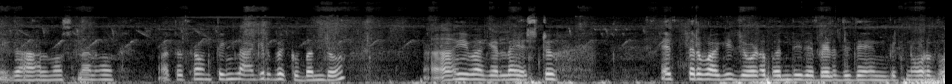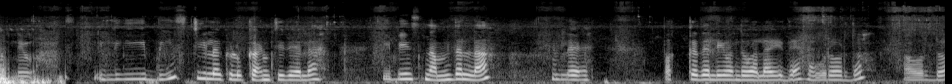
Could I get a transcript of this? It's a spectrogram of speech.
ಈಗ ಆಲ್ಮೋಸ್ಟ್ ನಾನು ಹತ್ತತ್ರ ಒಂದು ತಿಂಗಳಾಗಿರಬೇಕು ಬಂದು. ಇವಾಗೆಲ್ಲ ಎಷ್ಟು ಎತ್ತರವಾಗಿ ಜೋಳ ಬಂದಿದೆ, ಬೆಳೆದಿದೆ ಅಂದ್ಬಿಟ್ಟು ನೋಡ್ಬೋದು ನೀವು. ಇಲ್ಲಿ ಬೀನ್ಸ್ ಚೀಲಗಳು ಕಾಣ್ತಿದೆಯಲ್ಲ ಈ ಬೀನ್ಸ್ ನಮ್ಮದಲ್ಲ ಇಲ್ಲೇ ಪಕ್ಕದಲ್ಲಿ ಒಂದು ಹೊಲ ಇದೆ ಊರವ್ರದ್ದು ಅವ್ರದ್ದು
